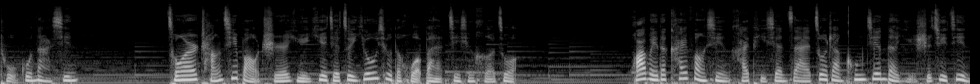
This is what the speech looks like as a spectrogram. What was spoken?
吐故纳新，从而长期保持与业界最优秀的伙伴进行合作。华为的开放性还体现在作战空间的与时俱进。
